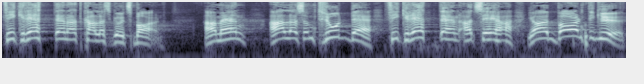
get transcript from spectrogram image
fick rätten att kallas Guds barn. Amen. Alla som trodde fick rätten att säga, jag är barn till Gud.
